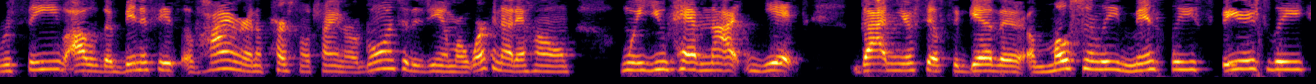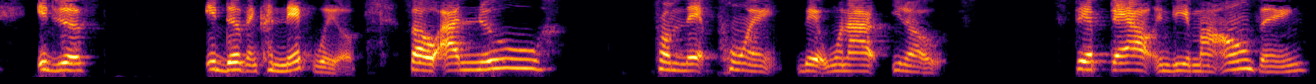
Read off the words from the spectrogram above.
receive all of the benefits of hiring a personal trainer or going to the gym or working out at home when you have not yet gotten yourself together emotionally, mentally, spiritually. It just it doesn't connect well. So I knew from that point that when I, you know, stepped out and did my own thing,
